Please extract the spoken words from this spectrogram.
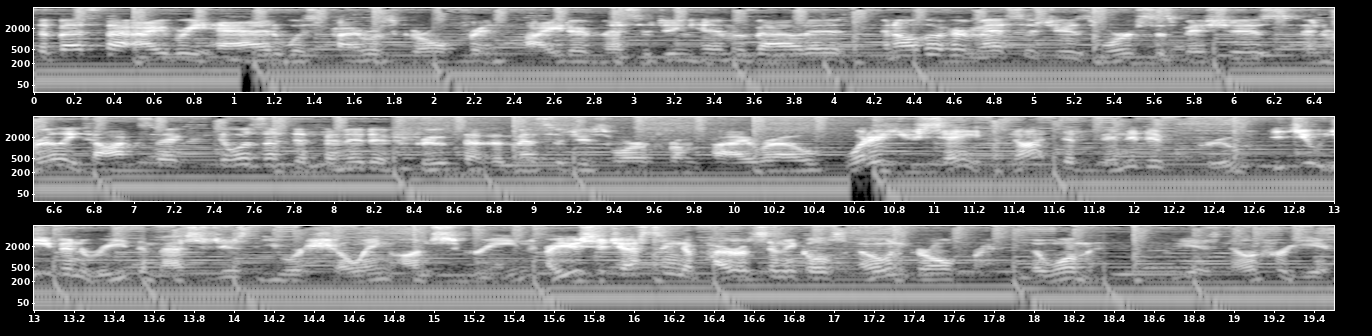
The best that Ivory had was Pyro's girlfriend Ida messaging him about it, and although her messages were suspicious and really toxic, it wasn't definitive proof that the messages were from Pyro. What are you saying? Not definitive proof? Did you even read the messages that you were showing on screen? Are you suggesting that Pyrocynical's own girlfriend, the woman who he has known for years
